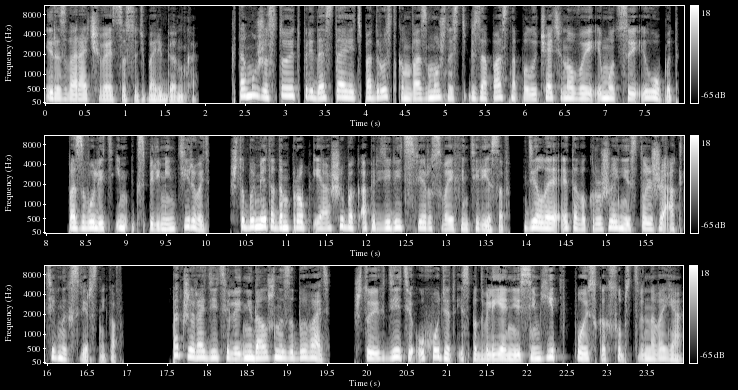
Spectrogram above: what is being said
и разворачивается судьба ребенка. К тому же стоит предоставить подросткам возможность безопасно получать новые эмоции и опыт, позволить им экспериментировать, чтобы методом проб и ошибок определить сферу своих интересов, делая это в окружении столь же активных сверстников. Также родители не должны забывать, что их дети уходят из-под влияния семьи в поисках собственного «я».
